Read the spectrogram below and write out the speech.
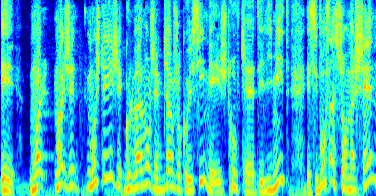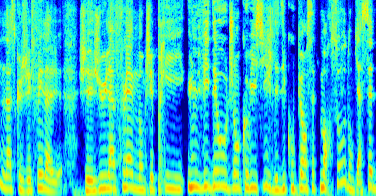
Et moi, moi, j'ai, moi, je t'ai globalement, j'aime bien Joko ici, mais je trouve qu'il y a des limites. Et c'est pour ça, sur ma chaîne, là, ce que j'ai fait, là, j'ai, j'ai eu la flemme, donc j'ai pris une vidéo de Jean Covici, je l'ai découpée en sept morceaux. Donc il y a sept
